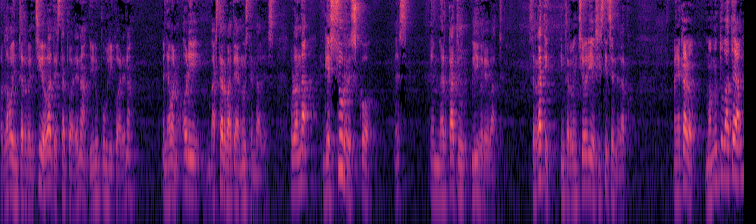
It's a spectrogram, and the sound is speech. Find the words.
hor dago interbentzio bat estatuarena, diru publikoarena. Baina, bueno, hori baster batean usten da, bez. Horban da, gezurrezko, ez, en merkatu libre bat. Zergatik, interbentzio hori existitzen delako. Baina, karo, momentu batean,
